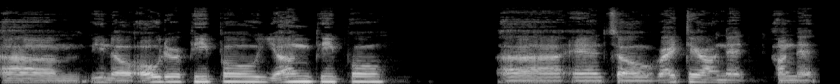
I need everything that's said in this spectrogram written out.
um, you know, older people, young people. Uh, and so right there on that, on that,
